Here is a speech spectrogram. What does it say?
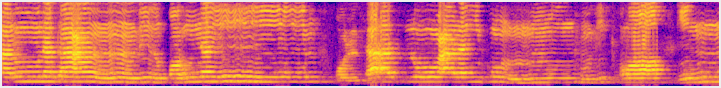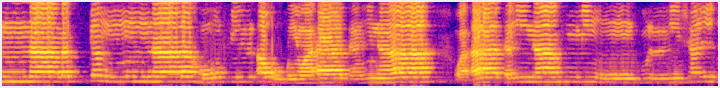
يسألونك عن ذي القرنين قل سأتلو عليكم منه ذكرا إنا مكنا له في الأرض وآتيناه وآتيناه من كل شيء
